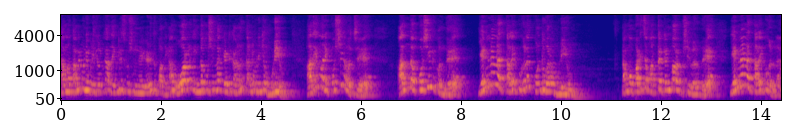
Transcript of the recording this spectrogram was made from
நம்ம தமிழ் மொழி படிக்கிறவங்க அந்த இங்கிலீஷ் கொஸ்டின் எடுத்து பார்த்தீங்கன்னா ஓரளவு இந்த கொஸ்டின் தான் கேட்டுக்காங்கன்னு கண்டுபிடிக்க முடியும். அதே மாதிரி கொஸ்டினை வச்சு அந்த கொஸ்டினுக்கு வந்து என்னென்ன தலைப்புகளை கொண்டு வர முடியும்? நம்ம படித்த மற்ற டென் மார்க் இருந்து என்னென்ன தலைப்புகளில்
